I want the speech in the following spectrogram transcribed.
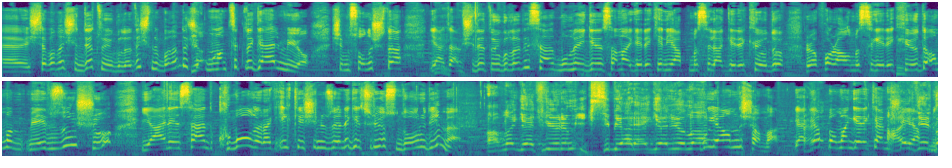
e, işte bana şiddet uyguladı şimdi bana da çok Ya- mantıklı gelmiyor. Şimdi sonuçta yani tamam şiddet uyguladıysan bununla ilgili sana gerekeni yapması la- gerekiyordu rapor alması gerekiyordu ama mevzu şu yani sen kuma olarak ilk eşin üzerine getiriyorsun doğru değil mi? Abla getiriyorum ikisi bir araya geliyorlar. Bu yanlış ama yani yapmaman gereken bir şey Ayrı değil, bak,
